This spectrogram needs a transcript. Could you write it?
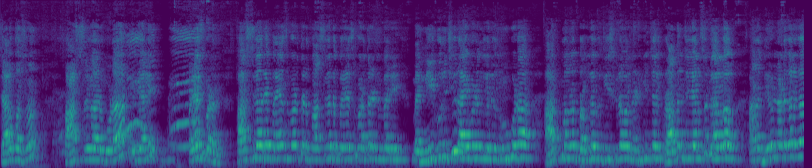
సేవ కోసం పాస్టర్ గారు కూడా చేయాలి ప్రయాసపడాలి. పాస్టర్ గారే ప్రయాసపడతాడు పాస్టర్ గారే ప్రయాసపడతాడండి మరి మరి నీ గురించి రాయబడింది కదా నువ్వు కూడా ఆత్మలను ప్రభు దగ్గర తీసుకురావాలి నడిపించాలి ప్రార్థన చేయాలి సంఘాల్లో. ఆ. దేవుడిని అడగాలిగా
